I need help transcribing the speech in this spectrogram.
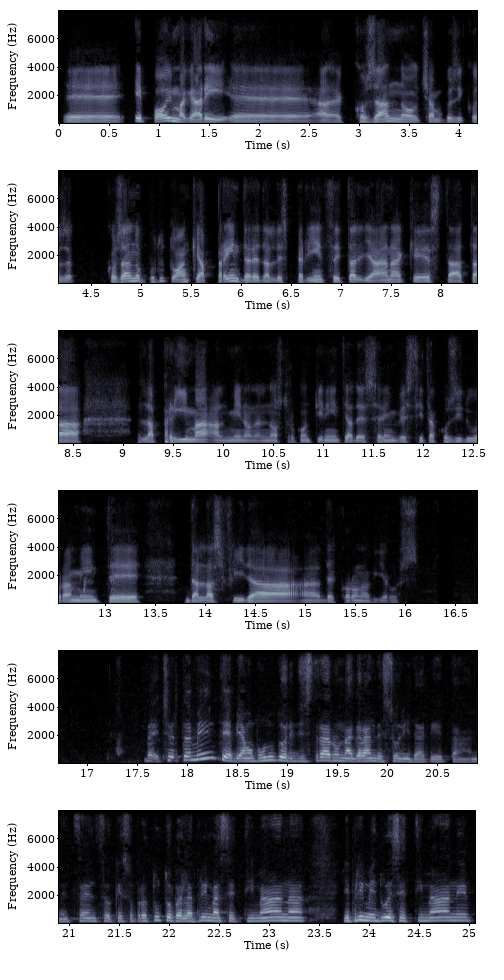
eh, e poi magari eh, cosa hanno, diciamo così, cosa, cosa hanno potuto anche apprendere dall'esperienza italiana che è stata la prima, almeno nel nostro continente, ad essere investita così duramente dalla sfida uh, del coronavirus? Beh, certamente abbiamo potuto registrare una grande solidarietà, nel senso che soprattutto per la prima settimana, le prime due settimane,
